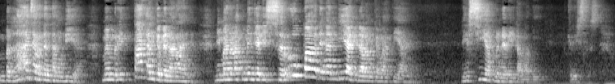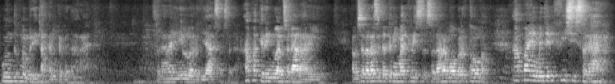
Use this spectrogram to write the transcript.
Belajar tentang dia. Memberitakan kebenarannya. Di mana aku menjadi serupa dengan dia di dalam kematiannya. Dia siap menderita bagi Kristus. Untuk memberitakan kebenarannya. Saudara ini luar biasa saudara. Apa kerinduan saudara hari ini? Kalau saudara sudah terima Kristus, saudara mau bertobat. Apa yang menjadi visi saudara?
